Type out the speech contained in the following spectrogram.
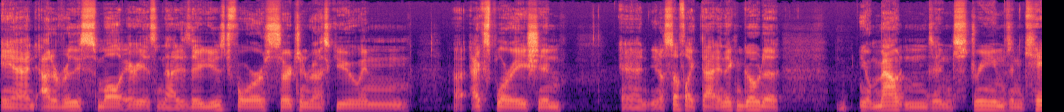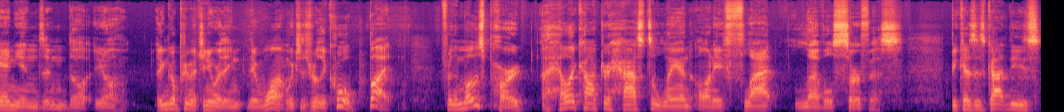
and out of really small areas and that is they're used for search and rescue and uh, exploration and you know stuff like that and they can go to you know mountains and streams and canyons and the you know they can go pretty much anywhere they, they want which is really cool but for the most part a helicopter has to land on a flat level surface because it's got these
